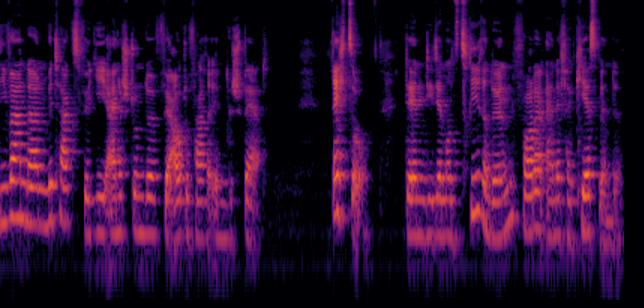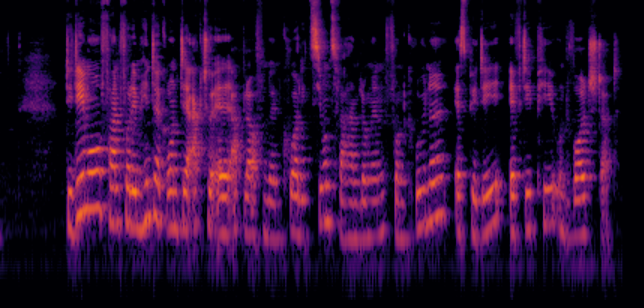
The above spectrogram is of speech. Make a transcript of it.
Die waren dann mittags für je eine Stunde für AutofahrerInnen gesperrt. Recht so, denn die Demonstrierenden fordern eine Verkehrswende. Die Demo fand vor dem Hintergrund der aktuell ablaufenden Koalitionsverhandlungen von Grüne, SPD, FDP und Volt statt.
